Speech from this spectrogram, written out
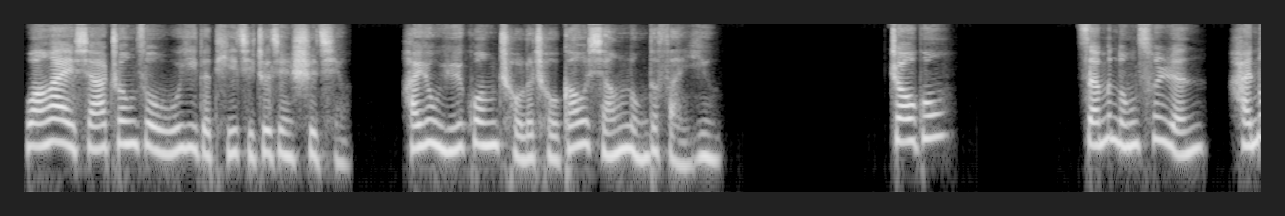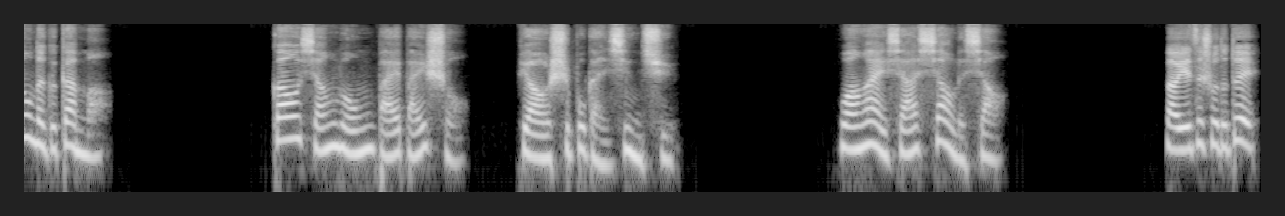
王爱霞装作无意的提起这件事情。还用余光瞅了瞅高祥龙的反应。招工？咱们农村人还弄那个干嘛？高祥龙摆摆手，表示不感兴趣。王爱霞笑了笑：“老爷子说的对，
